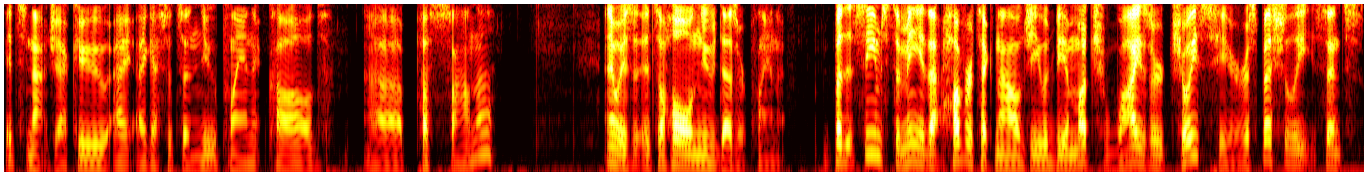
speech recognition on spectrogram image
it's not Jakku. I, I guess it's a new planet called uh, Pasaana. Anyways, it's a whole new desert planet. But it seems to me that hover technology would be a much wiser choice here, especially since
